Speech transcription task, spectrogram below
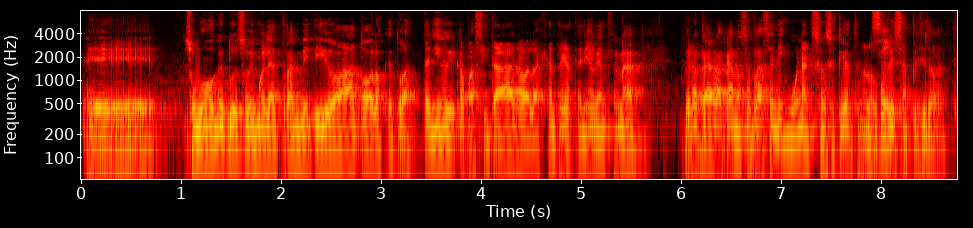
Eh, supongo que tú eso mismo le has transmitido a todos los que tú has tenido que capacitar o a la gente que has tenido que entrenar, pero claro, acá no se puede hacer ninguna acción si el cliente no lo Sí. autoriza explícitamente.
